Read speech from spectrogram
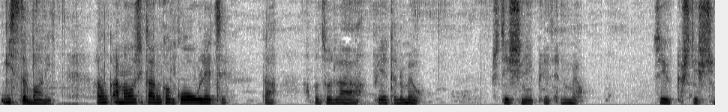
Easter Bunny. Arunc, am auzit că aruncăm cu oulețe. Da, am văzut la prietenul meu. Știți cine e prietenul meu? Sigur că știți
